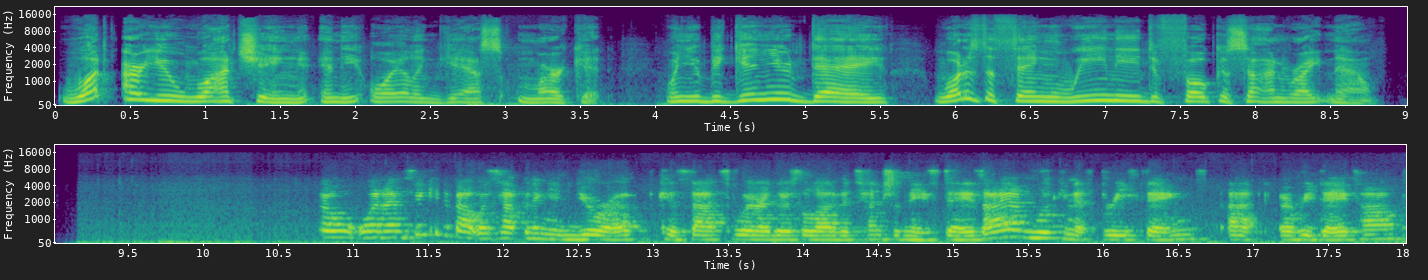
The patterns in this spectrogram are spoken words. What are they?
What are you watching in the oil and gas market? When you begin your day, what is the thing we need to focus on right now? So when I'm thinking about what's happening in Europe, because that's where there's a lot of attention these days, I am looking at three things uh, every day, Tom.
